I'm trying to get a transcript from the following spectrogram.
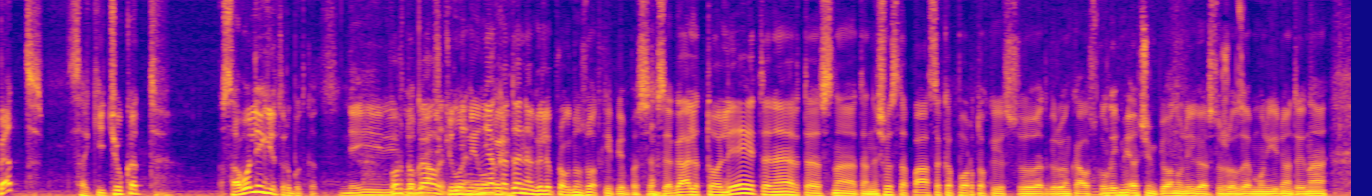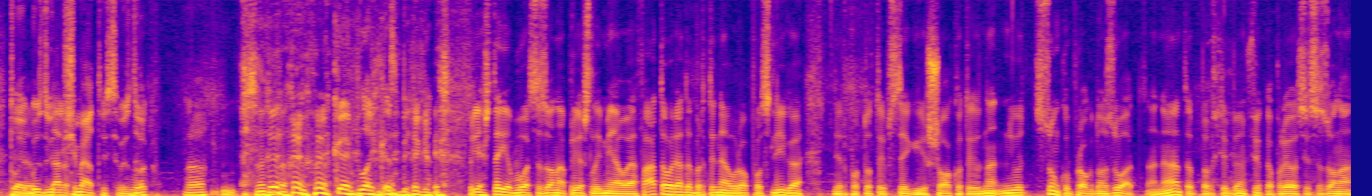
bet sakyčiau, kad savo lygį turbūt, kad nei Portugalai iškilo, nei labai- niekada negali prognozuoti, kaip jiems pasiseks. Jie gali toliai, ten, ir tas, na, ten iš vis tą pasaką Porto, kai su Edgaru Jankausku laimėjo čempionų lygą ir su Jose Mūryniu, tai na... Tuoj bus dar 20 metų, įsivaizduok. Na. Kaip laikas bėga. Prieš tai jie buvo sezoną prieš laimėjo UEFA taurę, dabartinę Europos lygą ir po to taip staigiai iššoko, tai na, sunku prognozuoti, ne, ta pati Benfica praėjusią sezoną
